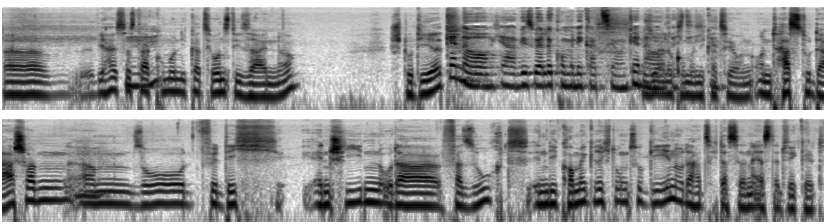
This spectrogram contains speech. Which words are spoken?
äh, wie heißt das mhm. da, Kommunikationsdesign, ne? Studiert. Genau, ja, visuelle Kommunikation, genau. Visuelle richtig, Kommunikation. Ja. Und hast du da schon mhm. ähm, so für dich entschieden oder versucht, in die Comic-Richtung zu gehen oder hat sich das dann erst entwickelt?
